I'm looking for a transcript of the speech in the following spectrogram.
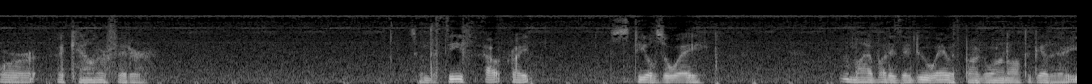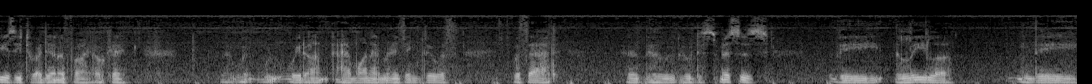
or a counterfeiter? So the thief outright steals away the Mayavadis, they do away with Bhagawan altogether. They're easy to identify. Okay. We, we, we don't have, want to have anything to do with, with that. Who, who dismisses the, the Leela, the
